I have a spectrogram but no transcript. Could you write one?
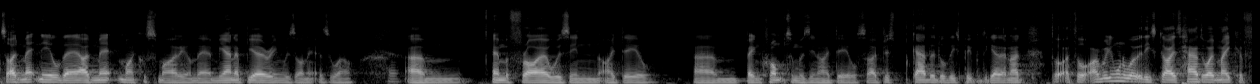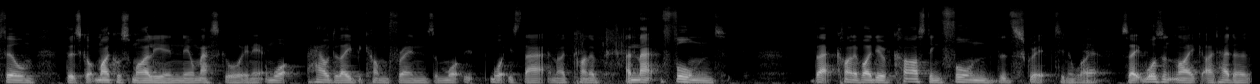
so I'd met Neil there. I'd met Michael Smiley on there. MyAnna Buring was on it as well. Yeah. Um, Emma Fryer was in Ideal. Um, ben Crompton was in Ideal. So I've just gathered all these people together, and I thought, I thought, I really want to work with these guys. How do I make a film that's got Michael Smiley and Neil Maskell in it, and what, how do they become friends, and what, what is that? And I kind of, and that formed, that kind of idea of casting formed the script in a way. Yeah. So it wasn't like I'd had a,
